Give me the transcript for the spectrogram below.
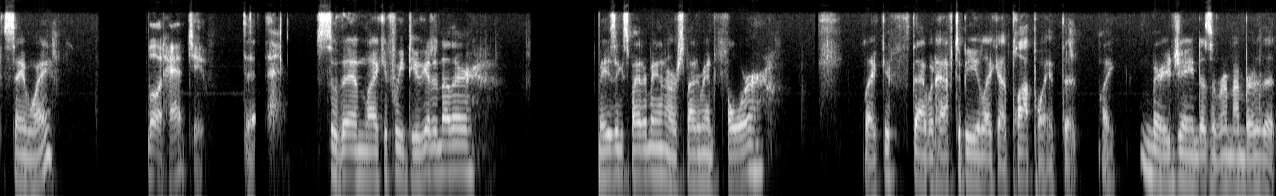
the same way. Well, it had to. So then, like, if we do get another Amazing Spider Man or Spider Man 4, like, if that would have to be like a plot point that, like, Mary Jane doesn't remember that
